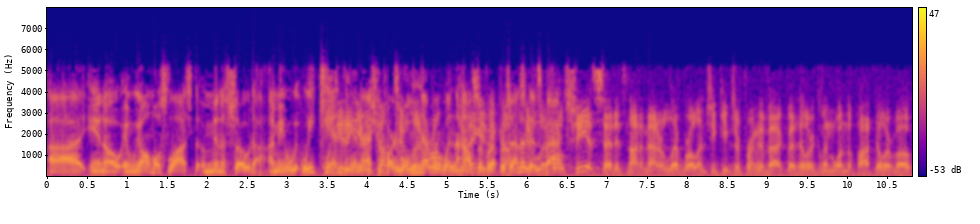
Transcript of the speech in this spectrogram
Uh, you know, and we almost lost Minnesota. I mean, we, we can't well, be a national party. We'll liberal? never win the House of Representatives back. She has said it's not a matter of liberal, and she keeps referring to the fact that Hillary Clinton won the popular vote.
